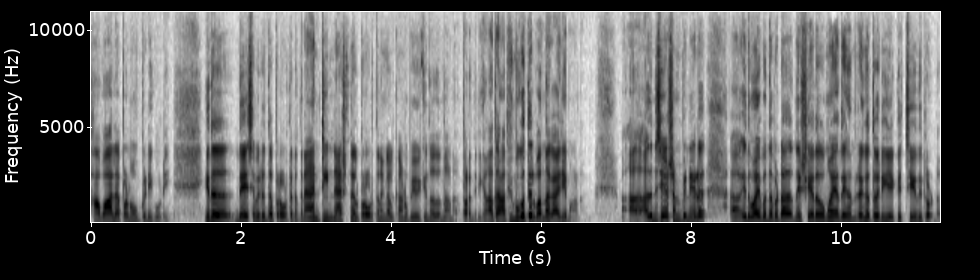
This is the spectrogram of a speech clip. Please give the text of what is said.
ഹവാല പണവും പിടികൂടി. ഇത് ദേശവിരുദ്ധ പ്രവർത്തനത്തിന് ആന്റി നാഷണൽ പ്രവർത്തനങ്ങൾക്കാണ് ഉപയോഗിക്കുന്നതെന്നാണ് പറഞ്ഞിരിക്കുന്നത്. അത് അഭിമുഖത്തിൽ വന്ന കാര്യമാണ്. അതിനുശേഷം പിന്നീട് ഇതുമായി ബന്ധപ്പെട്ട നിഷേധവുമായി അദ്ദേഹം രംഗത്ത് വരികയൊക്കെ ചെയ്തിട്ടുണ്ട്.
